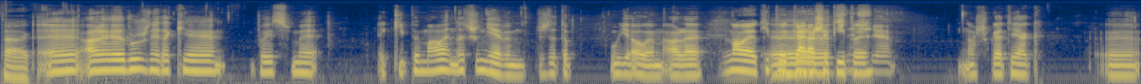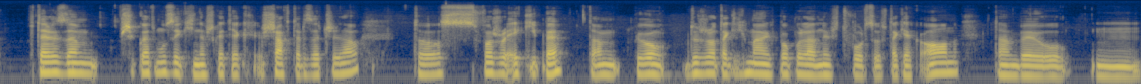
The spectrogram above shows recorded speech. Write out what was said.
Tak. E, ale różne takie, powiedzmy, ekipy małe, znaczy nie wiem, że to ująłem, ale... Małe ekipy, e, garaż w ekipy. sensie, na przykład jak... E, teraz dam przykład muzyki, na przykład jak Shafter zaczynał, to stworzył ekipę, tam było dużo takich małych, popularnych twórców, tak jak on, tam był mm,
